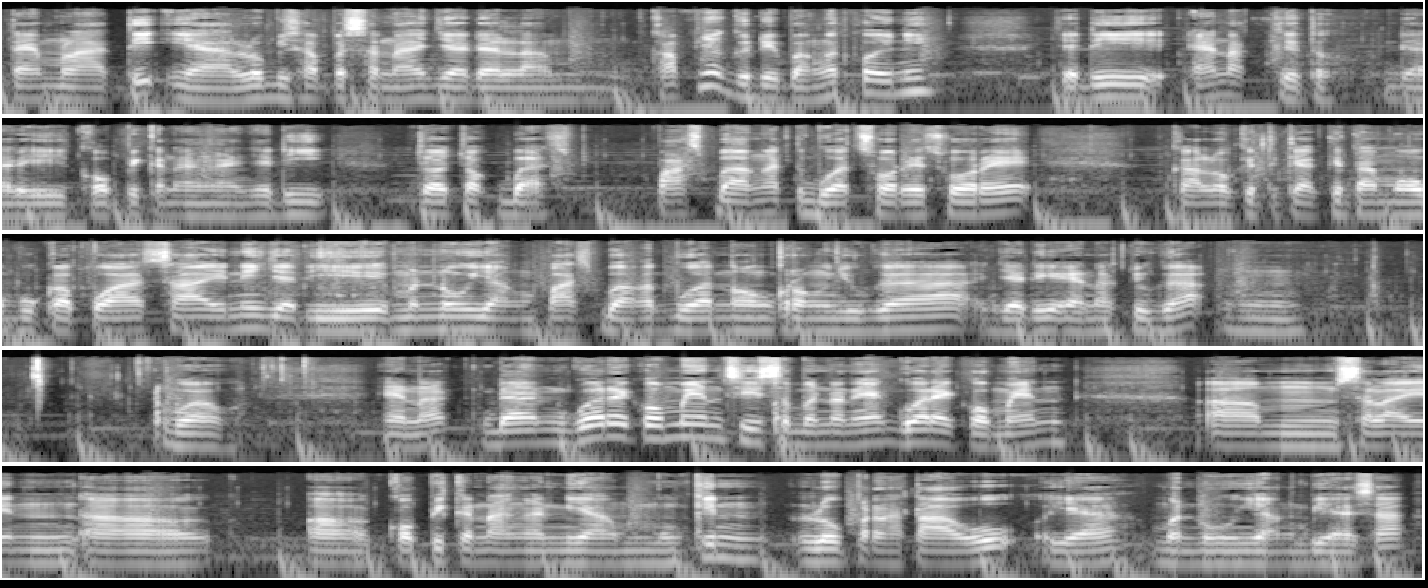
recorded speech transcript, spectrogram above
teh melati ya lo bisa pesen aja dalam cupnya gede banget kok ini. Jadi enak gitu dari kopi kenangan. Jadi cocok bas pas banget buat sore-sore. Kalau ketika kita mau buka puasa ini jadi menu yang pas banget buat nongkrong juga. Jadi enak juga. Hmm. wow enak. Dan gue rekomend sih sebenarnya gue rekomend um, selain uh, uh, kopi kenangan yang mungkin lo pernah tahu ya menu yang biasa.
